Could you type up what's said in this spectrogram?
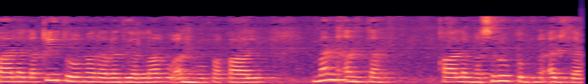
قال، لقیت عمر رضی اللہ عنہ فقال، من انت؟ قال، مسروق ابن اجدا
